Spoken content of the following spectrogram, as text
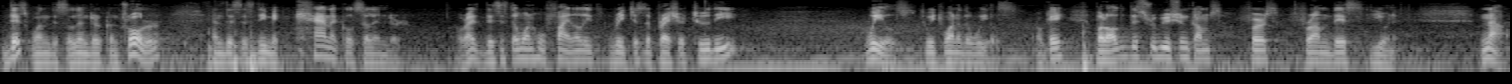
this one, the cylinder controller, and this is the mechanical cylinder. All right, this is the one who finally reaches the pressure to the wheels, to each one of the wheels. Okay, but all the distribution comes first from this unit. Now,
